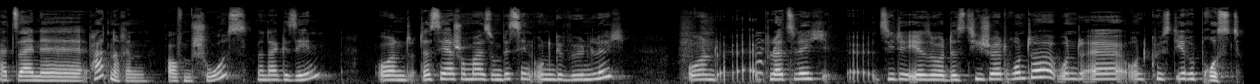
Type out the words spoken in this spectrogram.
hat seine Partnerin auf dem Schoß, hat man da gesehen. Und das ist ja schon mal so ein bisschen ungewöhnlich. Und äh, plötzlich äh, zieht er ihr so das T-Shirt runter und, äh, und küsst ihre Brust.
